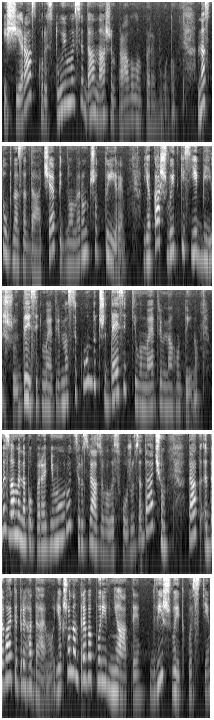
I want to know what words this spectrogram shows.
і ще раз користуємося да, нашим правилом переводу. Наступна задача під номером 4. Яка швидкість є більшою? 10 метрів на секунду чи 10 кілометрів на годину? Ми з вами на попередньому уроці розв'язували схожу задачу. Так, давайте пригадаємо, якщо нам треба порівняти дві швидкості,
